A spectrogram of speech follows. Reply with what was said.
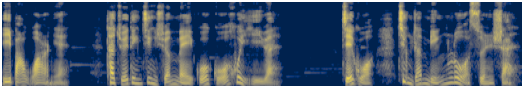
一八五二年。他决定竞选美国国会议员，结果竟然名落孙山。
